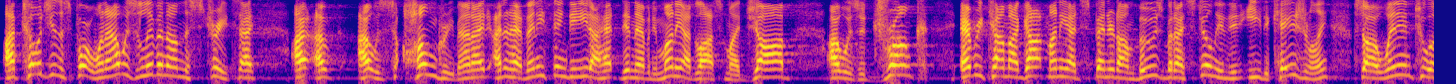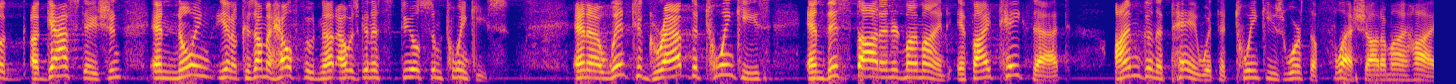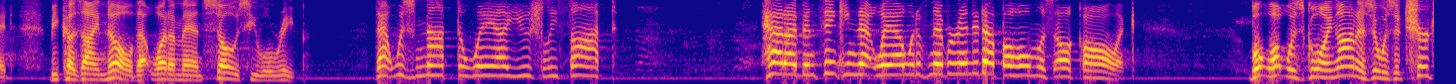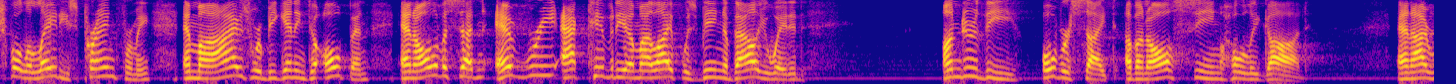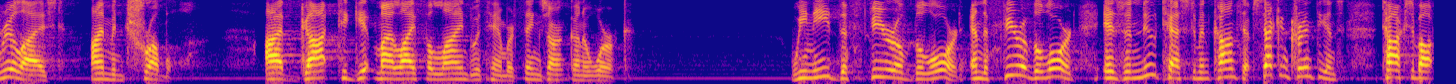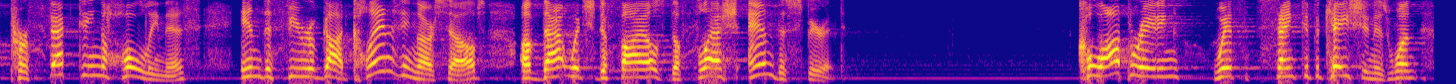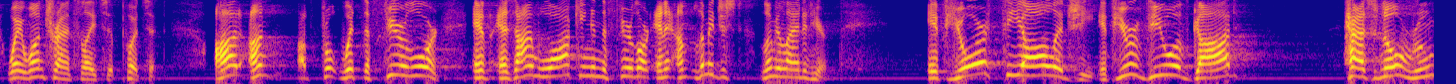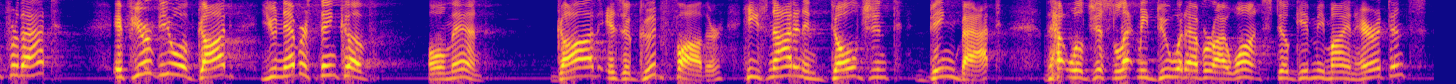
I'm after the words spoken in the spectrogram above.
I've told you this before. When I was living on the streets, I, I, I, I was hungry, man. I, I, didn't have anything to eat. I had, didn't have any money. I'd lost my job. I was a drunk. Every time I got money, I'd spend it on booze, but I still needed to eat occasionally. So I went into a, a gas station, and knowing, you know, because I'm a health food nut, I was going to steal some Twinkies. And I went to grab the Twinkies, and this thought entered my mind if I take that, I'm going to pay with a Twinkie's worth of flesh out of my hide because I know that what a man sows, he will reap. That was not the way I usually thought. Had I been thinking that way, I would have never ended up a homeless alcoholic. But what was going on is there was a church full of ladies praying for me, and my eyes were beginning to open, and all of a sudden, every activity of my life was being evaluated under the oversight of an all seeing holy God. And I realized I'm in trouble. I've got to get my life aligned with Him, or things aren't going to work. We need the fear of the Lord. And the fear of the Lord is a New Testament concept. Second Corinthians talks about perfecting holiness in the fear of God, cleansing ourselves of that which defiles the flesh and the spirit. Cooperating with sanctification is one way one translates it, puts it. Uh, with the fear of the Lord, if, as I'm walking in the fear of the Lord, and um, let me just let me land it here if your theology, if your view of God has no room for that, if your view of God, you never think of, oh man, God is a good father. He's not an indulgent dingbat that will just let me do whatever I want, still give me my inheritance.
